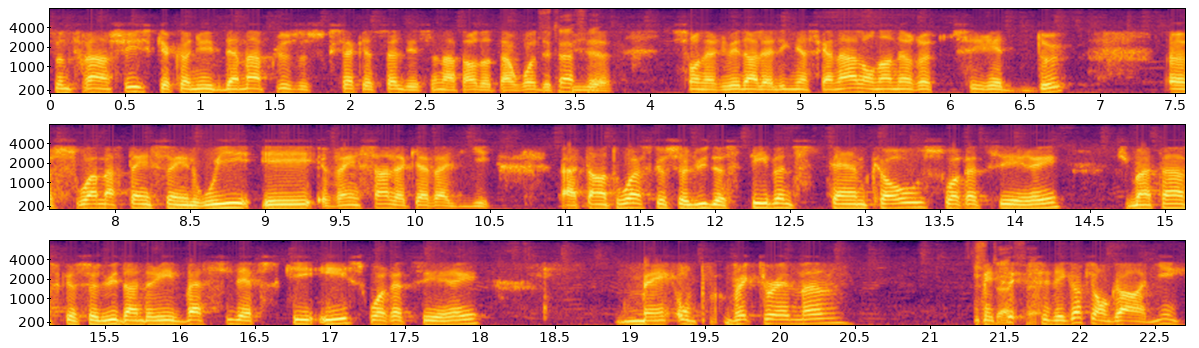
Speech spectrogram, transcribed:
c'est une franchise qui a connu évidemment plus de succès que celle des sénateurs d'Ottawa depuis euh, son arrivée dans la Ligue nationale. On en a retiré deux soit Martin Saint-Louis et Vincent Le Cavalier. Attends-toi à ce que celui de Steven Stamkos soit retiré. Je m'attends à ce que celui d'André Vasilevski soit retiré. Mais au, Victor Edmond, mais c'est des gars qui ont gagné.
